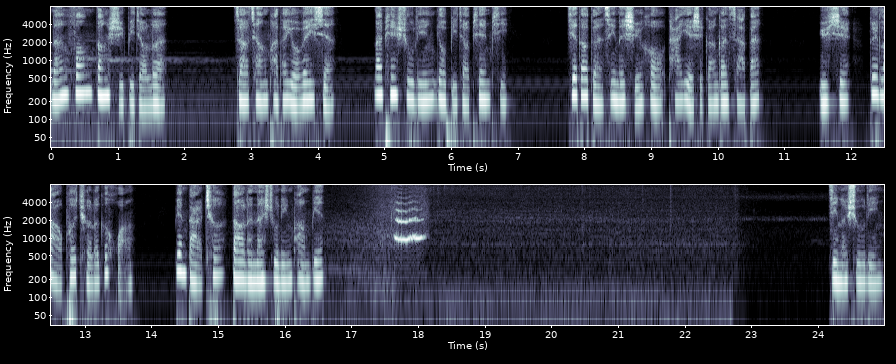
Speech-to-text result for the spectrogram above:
南方当时比较乱，小强怕他有危险，那片树林又比较偏僻。接到短信的时候，他也是刚刚下班，于是。对老婆扯了个谎，便打车到了那树林旁边。进了树林，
